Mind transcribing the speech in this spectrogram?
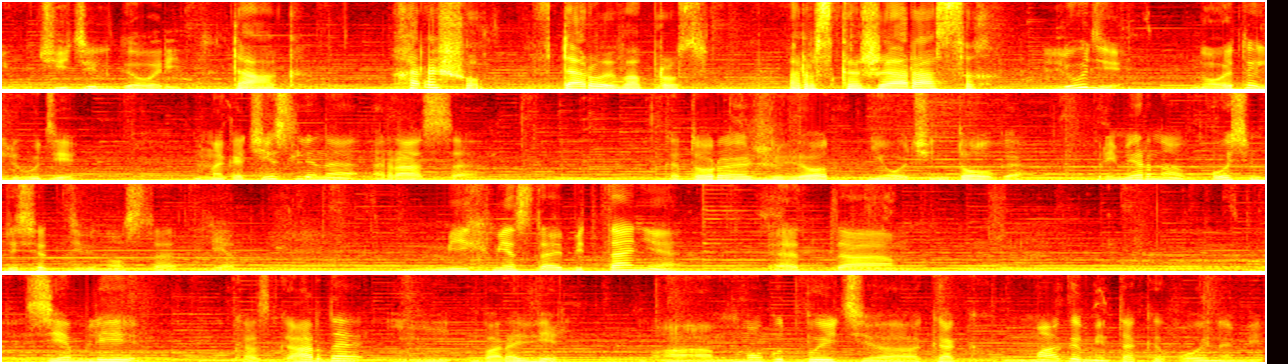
И учитель говорит. Так, хорошо. Второй вопрос. Расскажи о расах. Люди? Но это люди. Многочисленная раса, которая живет не очень долго, примерно 80-90 лет. Их место обитания — это земли Казгарда и Баравель. А, могут быть а, как магами, так и воинами.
